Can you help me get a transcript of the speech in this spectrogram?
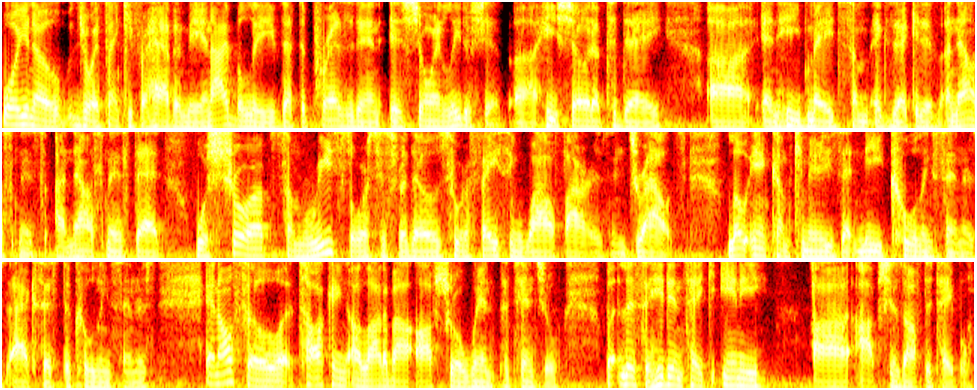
Well, you know, Joy, thank you for having me. And I believe that the president is showing leadership. Uh, he showed up today uh, and he made some executive announcements, announcements that will shore up some resources for those who are facing wildfires and droughts, low income communities that need cooling centers, access to cooling centers, and also uh, talking a lot about offshore wind potential. But listen, he didn't take any uh, options off the table.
